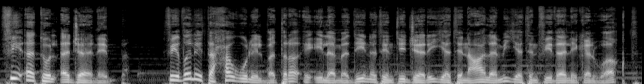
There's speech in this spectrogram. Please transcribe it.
فئة الأجانب. في ظل تحول البتراء إلى مدينة تجارية عالمية في ذلك الوقت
